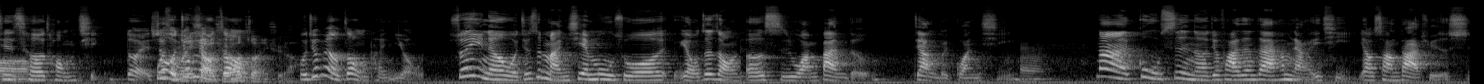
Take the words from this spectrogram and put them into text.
次车通勤。哦、对，所以我就没有这种转学啊，我就没有这种朋友。所以呢，我就是蛮羡慕说有这种儿时玩伴的这样的关系。嗯，那故事呢，就发生在他们两个一起要上大学的时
